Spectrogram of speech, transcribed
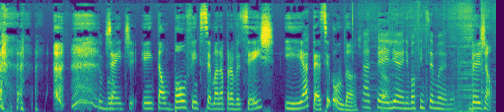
Gente, então bom fim de semana para vocês e até segunda. Até, Eliane, bom fim de semana. Beijão.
